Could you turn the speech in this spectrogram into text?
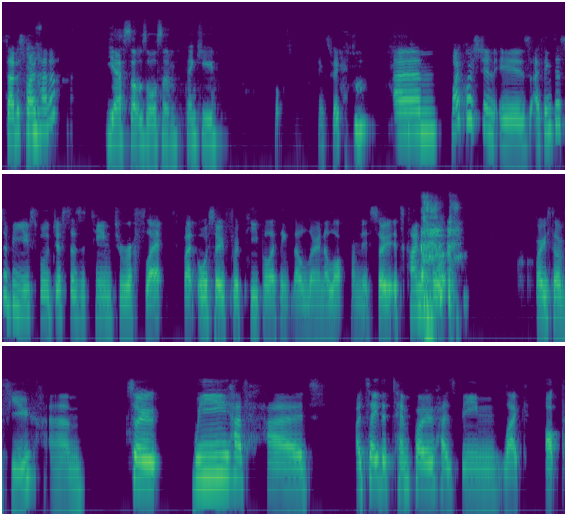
Satisfied, Hannah? Yes, that was awesome. Thank you. Thanks, Vic. um, my question is I think this would be useful just as a team to reflect, but also for people, I think they'll learn a lot from this. So it's kind of for both of you. Um, so we have had, I'd say the tempo has been like up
